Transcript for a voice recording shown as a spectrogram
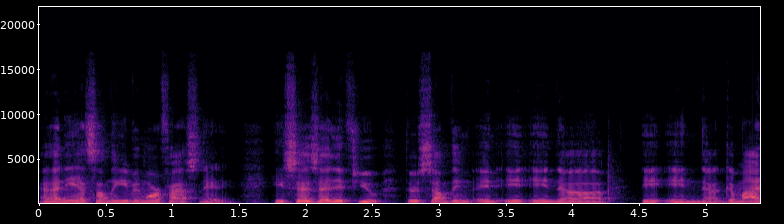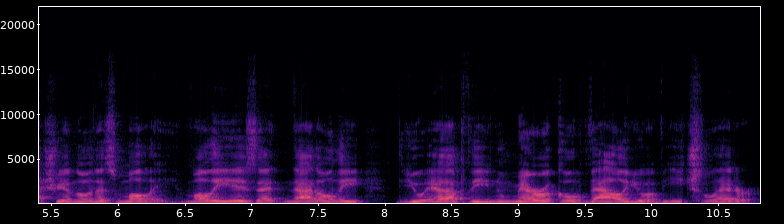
And then he had something even more fascinating. He says that if you there's something in in uh, in uh, gematria known as mali. Mali is that not only do you add up the numerical value of each letter,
